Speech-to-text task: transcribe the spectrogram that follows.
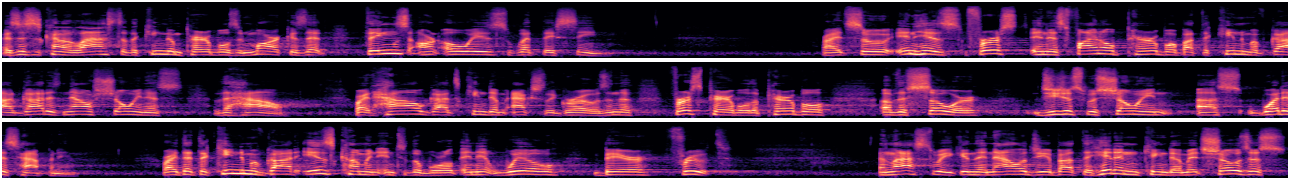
as this is kind of the last of the kingdom parables in Mark, is that things aren't always what they seem. Right? So in his first, in his final parable about the kingdom of God, God is now showing us the how right? How God's kingdom actually grows. In the first parable, the parable of the sower, Jesus was showing us what is happening, right? That the kingdom of God is coming into the world and it will bear fruit. And last week, in the analogy about the hidden kingdom, it shows us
